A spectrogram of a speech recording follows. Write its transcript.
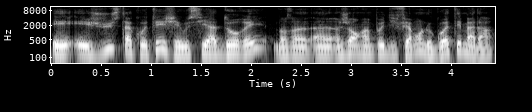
et, juste à côté j'ai aussi adoré dans un, un, genre un peu différent le Guatemala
